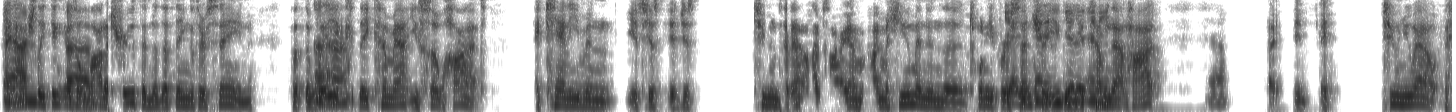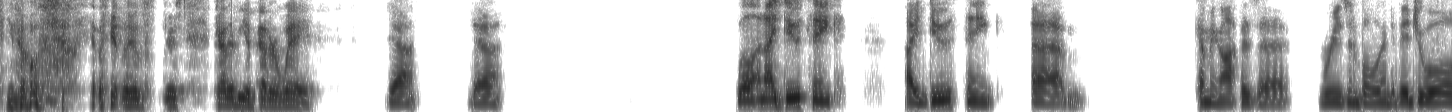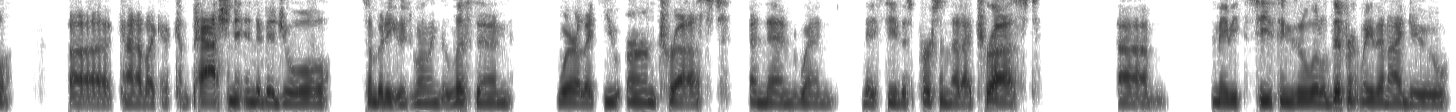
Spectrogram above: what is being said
I actually think there's a um, lot of truth into the things they're saying, but the way Uh-huh. they come at you so hot, I can't even. It's just it just tunes it out. I'm sorry, I'm I'm a human in the 21st Yeah, you century. When you come any- that hot, Yeah. It, it tune you out. You know, So there's there's got to be a better way. Yeah, yeah. Well, and I do think, I do think, um, coming off as a reasonable individual, uh, kind of like a compassionate individual, somebody who's willing to listen, where like you earn trust, and then when they see this person that I trust, um, maybe sees things a little differently than I do,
